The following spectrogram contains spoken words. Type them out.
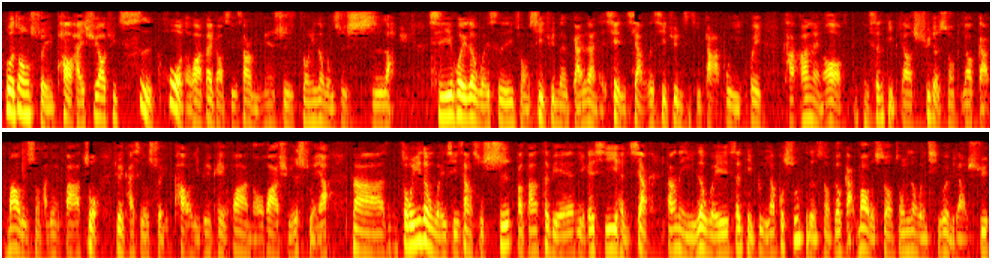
如果这种水泡还需要去刺破的话，代表实际上里面是中医认为是湿啊。西医会认为是一种细菌的感染的现象，是细菌自己打不赢，会 on and off。你身体比较虚的时候，比较感冒的时候，它就会发作，就会开始有水泡，里面可以化脓化血水啊。那中医认为实际上是湿啊，当特别也跟西医很像。当你认为身体不比较不舒服的时候，比如感冒的时候，中医认为气会比较虚，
